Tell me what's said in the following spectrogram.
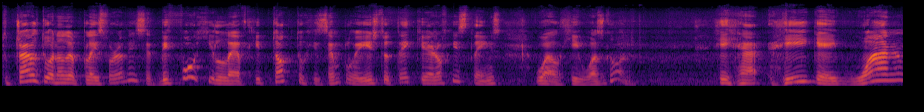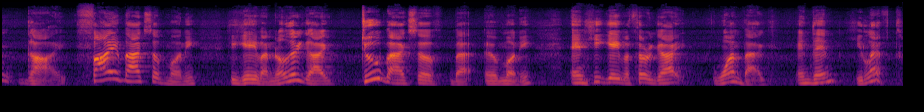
to travel to another place for a visit. Before he left, he talked to his employees to take care of his things while he was gone. He, had, he gave one guy five bags of money, he gave another guy two bags of ba- uh, money, and he gave a third guy one bag, and then he left.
